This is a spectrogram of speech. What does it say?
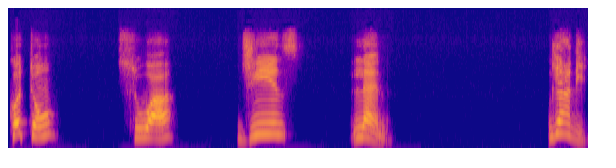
coton soie jeans laine يعني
